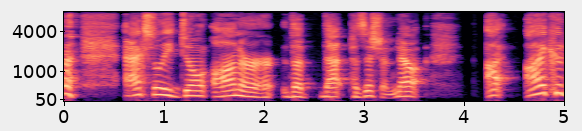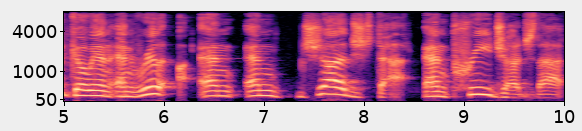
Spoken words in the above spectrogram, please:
actually don't honor the that position. Now, I I could go in and really and and judge that and prejudge that.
